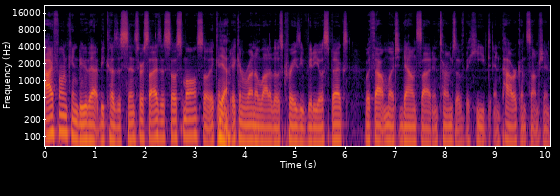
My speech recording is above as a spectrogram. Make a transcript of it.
I iphone can do that because the sensor size is so small so it can Yeah. it can run a lot of those crazy video specs without much downside in terms of the heat and power consumption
